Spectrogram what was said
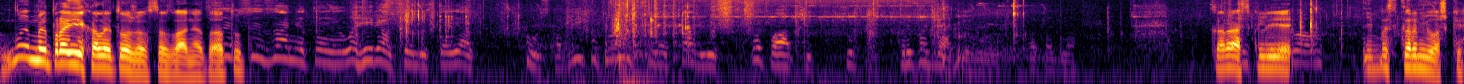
Ну і ми проїхали теж все зайнято, а Це тут все зайнято, лагеря цілі стоять. Пуска. Дві кукурузки я ставлю попапчик, щоб приподняти його от одна. карась клює і без кормежки.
